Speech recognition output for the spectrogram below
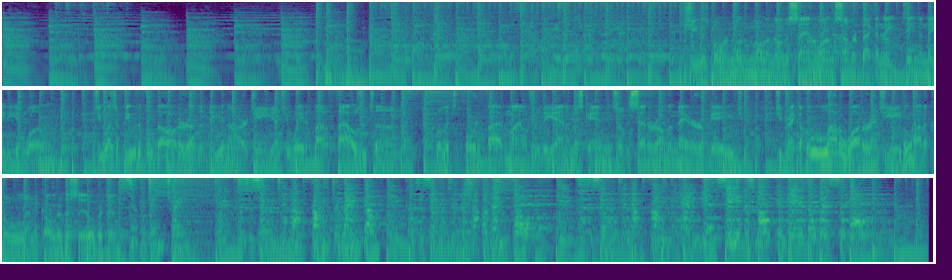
She was born one morning on the San Juan summer back in 1881. She was a beautiful daughter of the D&RG and she weighed about a thousand ton. Well, it's a 45 mile through the Animas Canyon, so they set her on the narrow gauge lot of water and she ate a lot of coal and they called her the Silverton. Silverton train, here comes the Silverton up from Durango. Here comes the Silverton to shuffle them coal. Here comes the Silverton up from the canyon, see the smoke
